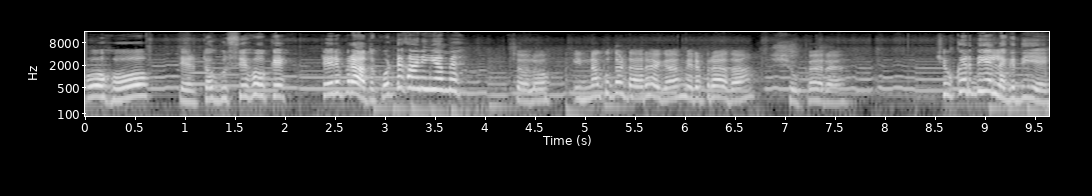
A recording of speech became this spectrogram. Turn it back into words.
ਓਹੋ ਤੇਰੇ ਤੋਂ ਗੁੱਸੇ ਹੋ ਕੇ ਤੇਰੇ ਭਰਾ ਤੋਂ ਕੁੱਟ ਖਾਣੀ ਆ ਮੈਂ। ਚਲੋ ਇੰਨਾ ਕੁ ਤਾਂ ਡਰ ਹੈਗਾ ਮੇਰੇ ਭਰਾ ਦਾ। ਸ਼ੁਕਰ ਹੈ। ਸ਼ੁਕਰ ਦੀ ਇਹ ਲੱਗਦੀ ਏ।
